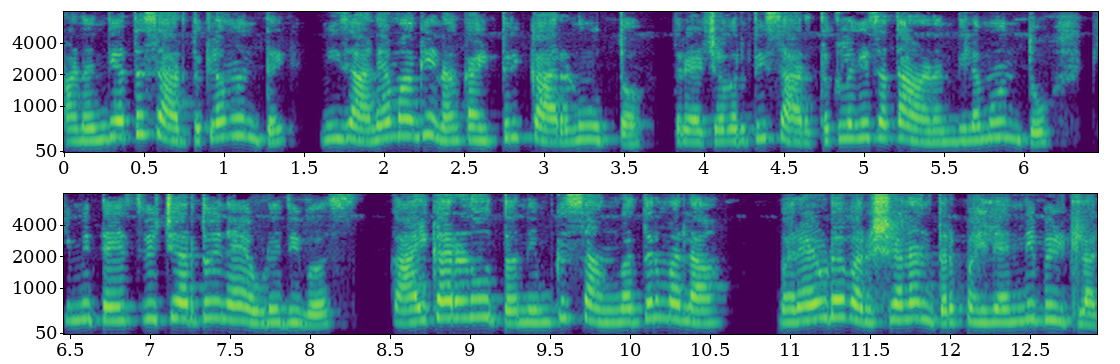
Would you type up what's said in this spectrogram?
आनंदी आता सार्थकला म्हणते मी जाण्यामागे ना काहीतरी कारण होतं. तर याच्यावरती सार्थक लगेच आता आनंदीला म्हणतो की मी तेच विचारतोय ना एवढे दिवस. काय कारण होतं नेमकं सांगा तर मला. बऱ्या एवढ्या वर्षानंतर पहिल्यांदा भेटलात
